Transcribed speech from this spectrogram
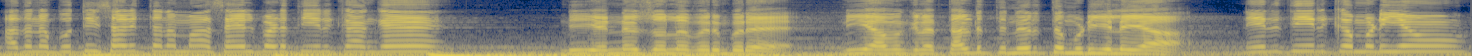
அதனை புத்திசாலித்தனமா செயல்படுத்தி இருக்காங்க நீ என்ன சொல்ல விரும்புற? நீ அவங்கள தடுத்து நிறுத்த முடியலையா? நிறுத்தி இருக்க முடியும்.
